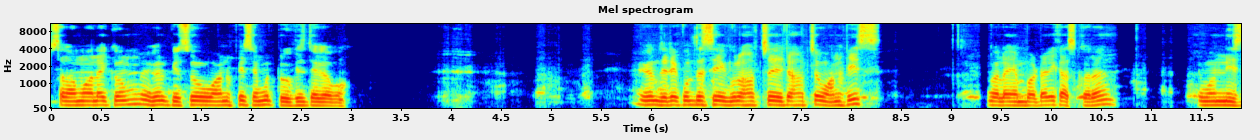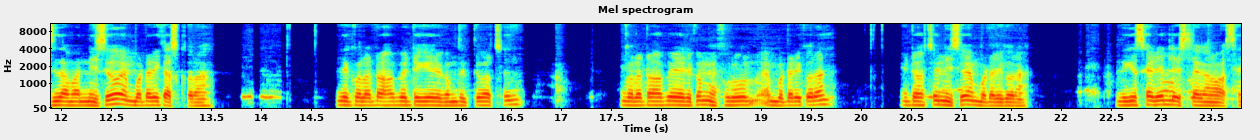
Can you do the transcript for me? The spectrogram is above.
আসসালামু আলাইকুম। এখন কিছু ওয়ান পিস এবং টু পিস দেখাবো। এখন যেটা খুলতেছি, এগুলো হচ্ছে, এটা হচ্ছে ওয়ান পিস গলায় এমব্রয়ডারি কাজ করা। এবং নিচে আমার নিচেও এমব্রয়ডারি কাজ করা। যে গলাটা হবে ঠিক এরকম, দেখতে পাচ্ছেন? গলাটা হবে এরকম, পুরো এমব্রয়ডারি করা। এটা হচ্ছে নিচেও এমব্রয়ডারি করা। এদিকে সাইডে লেস লাগানো আছে।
